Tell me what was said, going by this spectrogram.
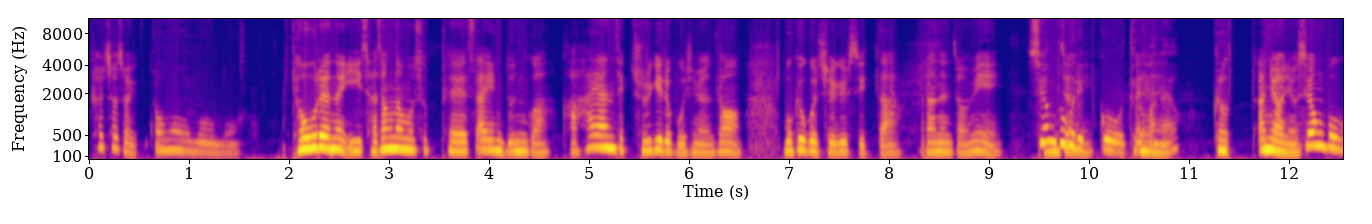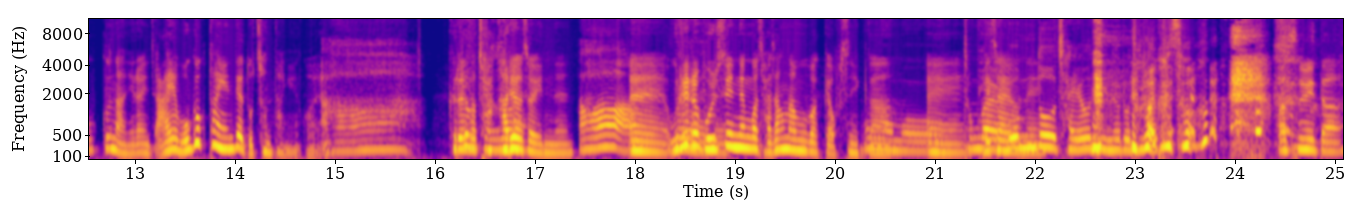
펼쳐져 있고 어머 어머 어머. 겨울에는 이 자작나무 숲에 쌓인 눈과 그 하얀색 줄기를 보시면서 목욕을 즐길 수 있다라는 점이 수영복을 굉장히- 입고 들어가나요? 아니요 아니요 수영복은 아니라 이제 아예 목욕탕인데 노천탕인 거예요. 아. 그래서 다 정말- 가려져 있는. 아. 예, 우리를 네, 볼 네. 수 있는 건 자작나무밖에 없으니까. 어머, 예, 정말 대자연의- 몸도 자연인으로 돌아가서 맞습니다.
